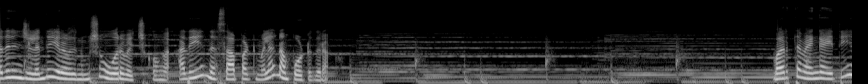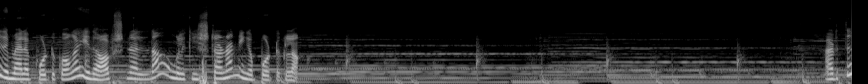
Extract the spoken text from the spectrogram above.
பதினஞ்சுலேருந்து இருபது நிமிஷம் ஊற வச்சுக்கோங்க. அதையும் இந்த சாப்பாட்டு மேலே நான் போட்டுக்கிறேன். வறுத்த வெங்காயத்தையும் இது மேலே போட்டுக்கோங்க. இது ஆப்ஷனல் தான். உங்களுக்கு இஷ்டம்னா நீங்கள் போட்டுக்கலாம். அடுத்து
